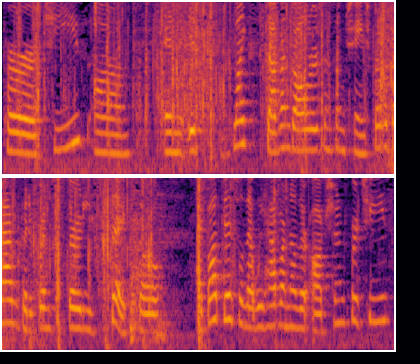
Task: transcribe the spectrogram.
per cheese. Um, and it's like $7 and some change for the bag, but it brings 36. So I bought this so that we have another option for cheese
